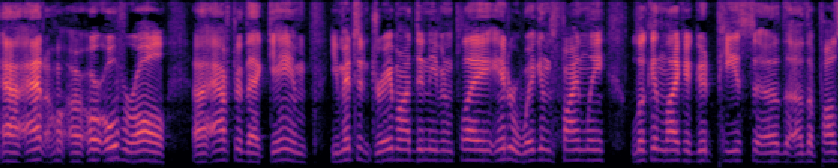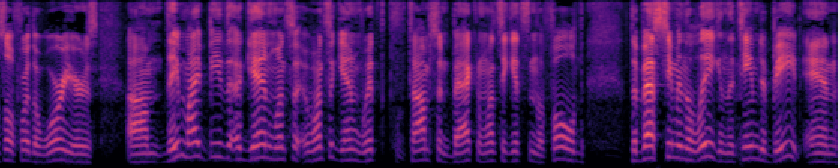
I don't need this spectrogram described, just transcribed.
uh, at or, overall uh, after that game. You mentioned Draymond didn't even play. Andrew Wiggins finally looking like a good piece of the, of the puzzle for the Warriors. Um, they might be again once once again with Thompson back and once he gets in the fold, the best team in the league and the team to beat. And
